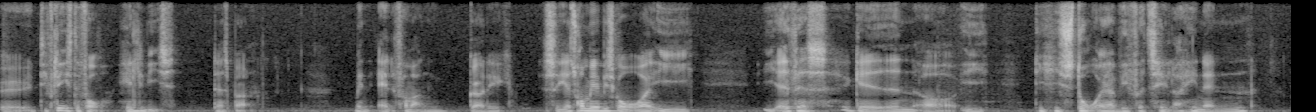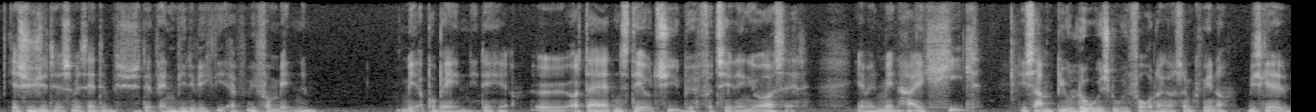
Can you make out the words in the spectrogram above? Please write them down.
Øh, de fleste får heldigvis deres børn, men alt for mange gør det ikke. Så jeg tror mere, at vi skal over i, i adfærdsgaden og i de historier, vi fortæller hinanden. Jeg synes, det, som jeg sagde, det, synes, det er vanvittigt vigtigt, at vi får mændene mere på banen i det her. Øh, og der er den stereotype fortælling jo også, at jamen, mænd har ikke helt de samme biologiske udfordringer som kvinder. Vi skal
